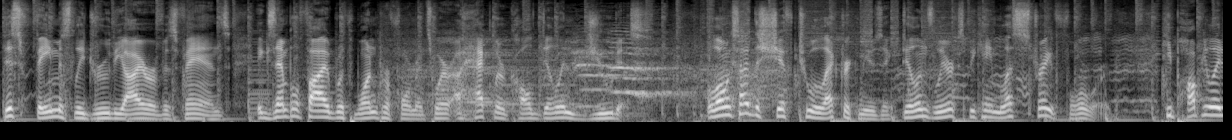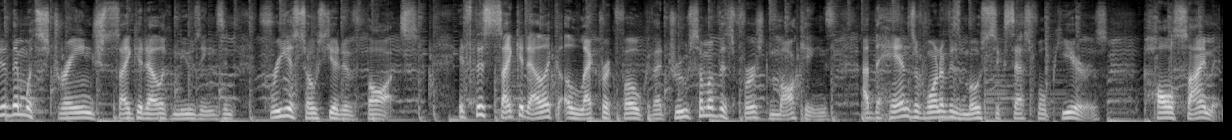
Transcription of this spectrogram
This famously drew the ire of his fans, exemplified with one performance where a heckler called Dylan Judas. Alongside the shift to electric music, Dylan's lyrics became less straightforward. He populated them with strange psychedelic musings and free associative thoughts. It's this psychedelic electric folk that drew some of his first mockings at the hands of one of his most successful peers, Paul Simon.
